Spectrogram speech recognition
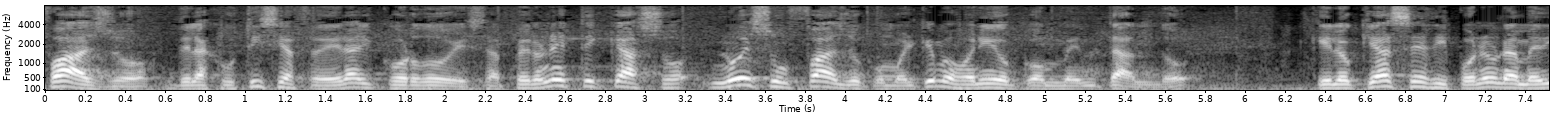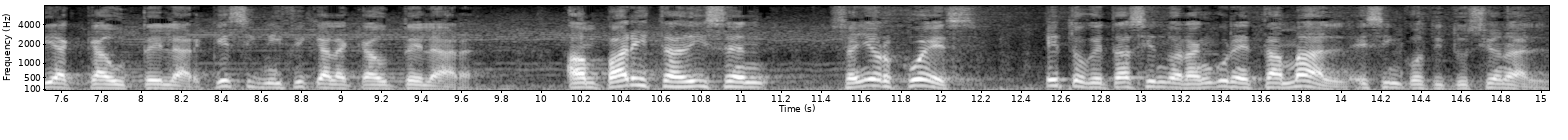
fallo de la justicia federal cordobesa, pero en este caso no es un fallo como el que hemos venido comentando, que lo que hace es disponer una medida cautelar. ¿Qué significa la cautelar? Amparistas dicen, señor juez, esto que está haciendo Arangún está mal, es inconstitucional.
